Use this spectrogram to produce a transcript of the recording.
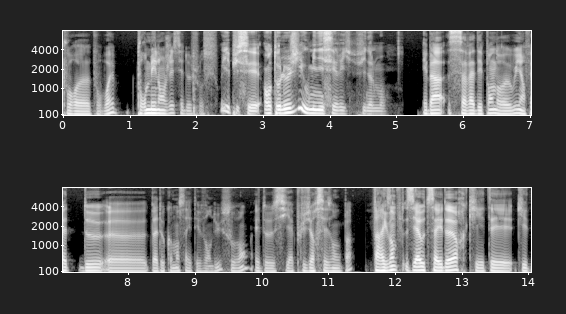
pour, euh, pour, ouais, pour mélanger ces deux choses. Oui, et puis c'est anthologie ou mini-série finalement? Eh bah, ça va dépendre, oui, en fait, de, euh, bah, de comment ça a été vendu souvent et de s'il y a plusieurs saisons ou pas. Par exemple, The Outsider, qui, était, qui est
